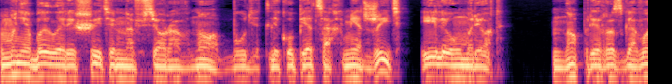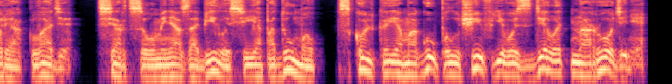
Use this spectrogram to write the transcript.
Мне было решительно все равно, будет ли купец Ахмед жить или умрет. Но при разговоре о кладе сердце у меня забилось, и я подумал, сколько я могу, получив его, сделать на родине,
